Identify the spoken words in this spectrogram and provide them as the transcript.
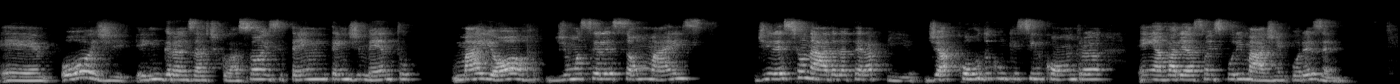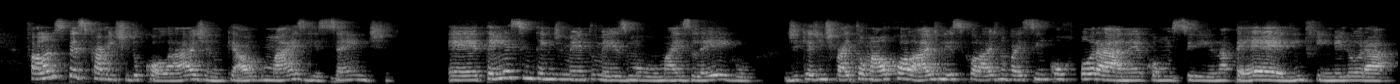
É, hoje, em grandes articulações, se tem um entendimento maior de uma seleção mais direcionada da terapia, de acordo com o que se encontra em avaliações por imagem, por exemplo. Falando especificamente do colágeno, que é algo mais recente, é, tem esse entendimento mesmo mais leigo de que a gente vai tomar o colágeno e esse colágeno vai se incorporar, né? Como se na pele, enfim, melhorar.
